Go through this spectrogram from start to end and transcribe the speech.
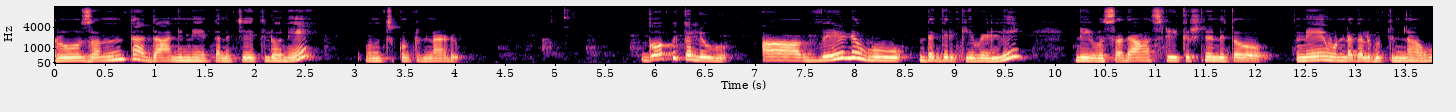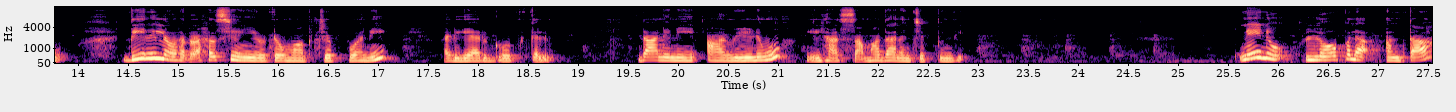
రోజంతా దానినే తన చేతిలోనే ఉంచుకుంటున్నాడు. గోపికలు ఆ వేణువు దగ్గరికి వెళ్ళి నీవు సదా శ్రీకృష్ణునితో నే ఉండగలుగుతున్నావు. దీనిలో రహస్యం ఏమిటో మాకు చెప్పు అని అడిగారు గోపికలు. దానిని ఆ వేణువు ఇలా సమాధానం చెప్పింది. నేను లోపల అంతా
